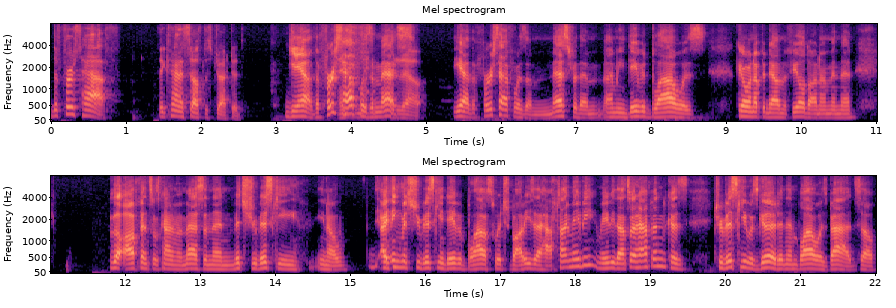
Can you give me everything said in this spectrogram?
The first half, they kind of self destructed. Yeah, the first half was a mess. Yeah, the first half was a mess for them. I mean, David Blough was going up and down the field on them, and then the offense was kind of a mess. And then Mitch Trubisky, you know, I think Mitch Trubisky and David Blough switched bodies at halftime. Maybe, maybe that's what happened because Trubisky was good and then Blough was bad. So,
